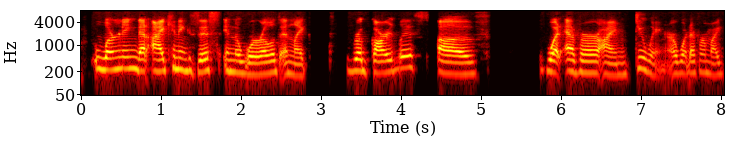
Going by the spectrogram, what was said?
learning that i can exist in the world and like regardless of whatever i'm doing or whatever my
